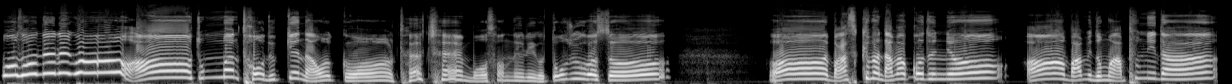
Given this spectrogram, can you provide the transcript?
모서 내리고. 아, 좀만 더 늦게 나올 걸. 대체 모서 내리고 또 죽었어. 아, 마스크만 남았거든요. 아, 마음이 너무 아픕니다.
